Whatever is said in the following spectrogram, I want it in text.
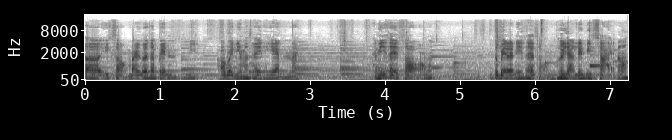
เอ่ออีกสองใบก็จะเป็นนี่ เอาใบนี้มาใส่แทนนะ อันนี้ใส่สองก็เป็นอันนี้ใส่สองเพื่ออยากเล่นอีกสายเนาะ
